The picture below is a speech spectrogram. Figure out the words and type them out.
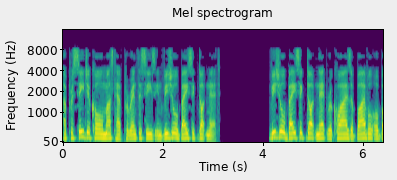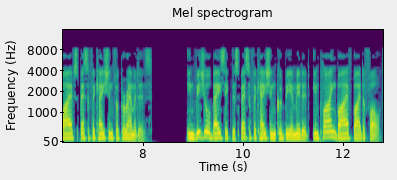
A procedure call must have parentheses in Visual Basic.NET. Visual Basic.NET requires a ByVal or ByRef specification for parameters. In Visual Basic the specification could be omitted, implying ByRef by default.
